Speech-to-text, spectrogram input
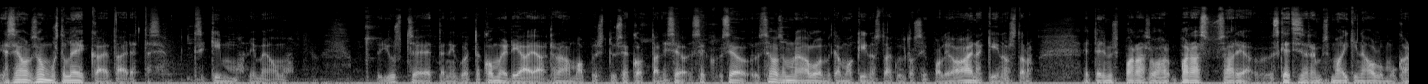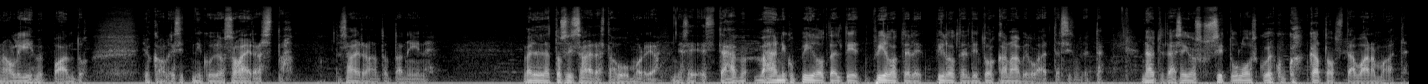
ja se on, se on muista leikkaajan taidetta se, se Kimmo nimenomaan just se, että, niin kuin, että komedia ja draama pystyy sekoittamaan, niin se, se, se, se on semmoinen alue, mikä mua kiinnostaa kyllä tosi paljon, on aina kiinnostanut. Että esimerkiksi paras, paras sarja, sketsisarja, missä mä oon ikinä ollut mukana, oli Ihmepantu, joka oli sitten niin jo sairasta, sairaan tota niin, välillä tosi sairasta huumoria. Ja se, sitähän vähän niin kuin piiloteltiin, piiloteltiin, piiloteltiin tuolla kanavilla, että, sit, että näytetään se joskus sitten ulos, kun ei kukaan katso sitä varmaan. Että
